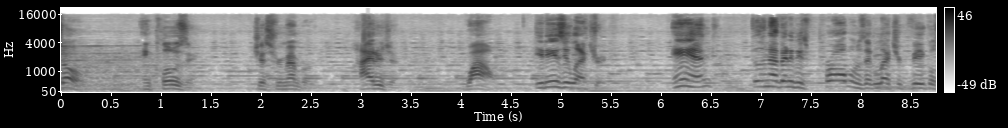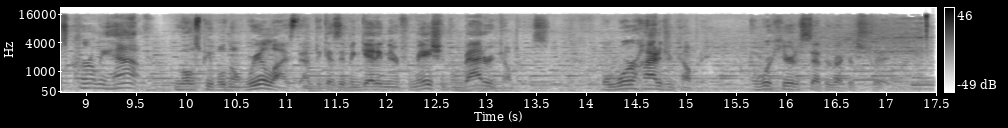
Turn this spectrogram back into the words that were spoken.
So, in closing, just remember hydrogen, wow, it is electric and doesn't have any of these problems that electric vehicles currently have. Most people don't realize that because they've been getting their information from battery companies. Well, we're a hydrogen company, and we're here to set the record straight.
